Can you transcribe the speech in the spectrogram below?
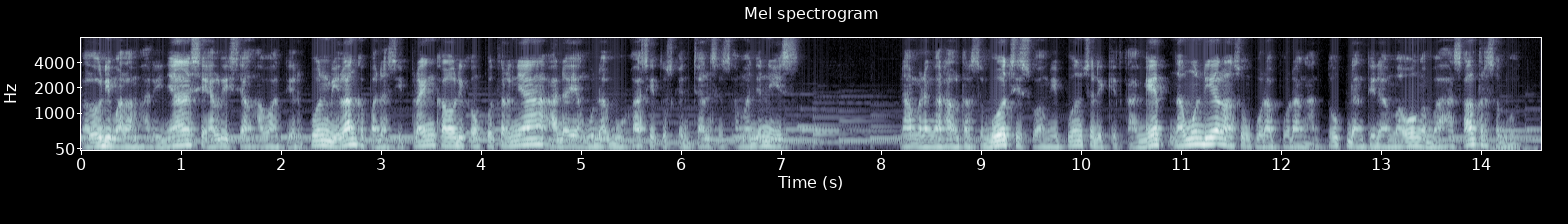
Lalu di malam harinya si Alice yang khawatir pun bilang kepada si Frank kalau di komputernya ada yang udah buka situs kencan sesama jenis. Nah mendengar hal tersebut, si suami pun sedikit kaget, namun dia langsung pura-pura ngantuk dan tidak mau ngebahas hal tersebut.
